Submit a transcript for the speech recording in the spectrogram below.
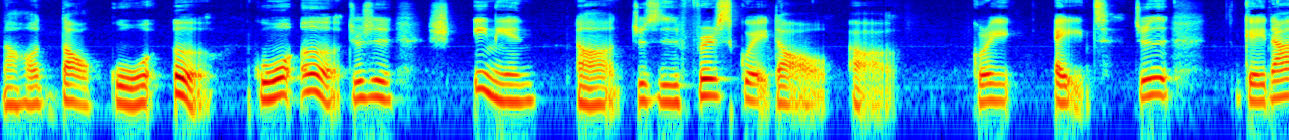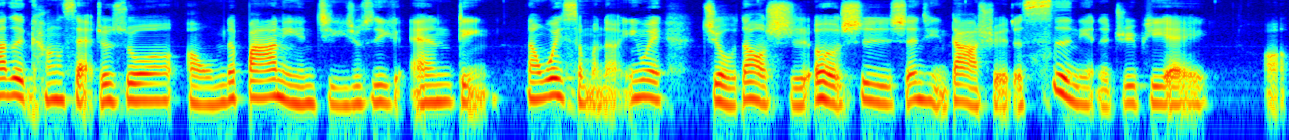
然后到国二，国二就是一年啊、就是 first grade 到啊、呃、grade eight，就是。给大家这个 concept，就是说，哦，我们的八年级就是一个 ending。那为什么呢？因为九到十二是申请大学的四年的 GPA、哦。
